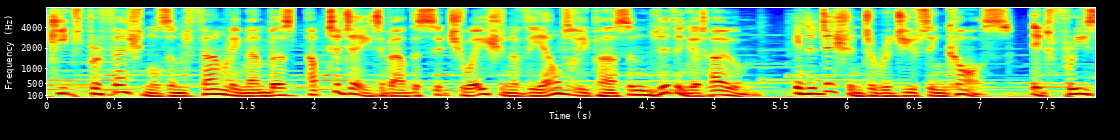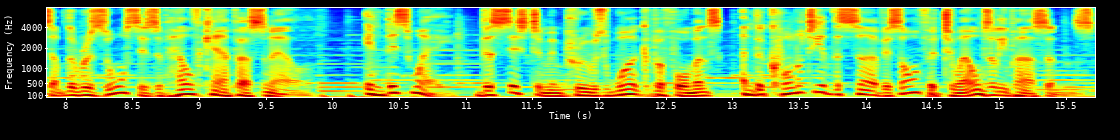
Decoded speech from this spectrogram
keeps professionals and family members up to date about the situation of the elderly person living at home. In addition to reducing costs, it frees up the resources of healthcare personnel. In this way, the system improves work performance and the quality of the service offered to elderly persons.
